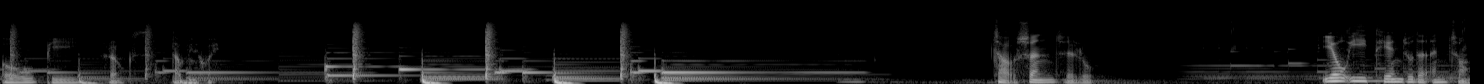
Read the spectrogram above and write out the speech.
OP Rocks 早生之路，由于天主的恩宠，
